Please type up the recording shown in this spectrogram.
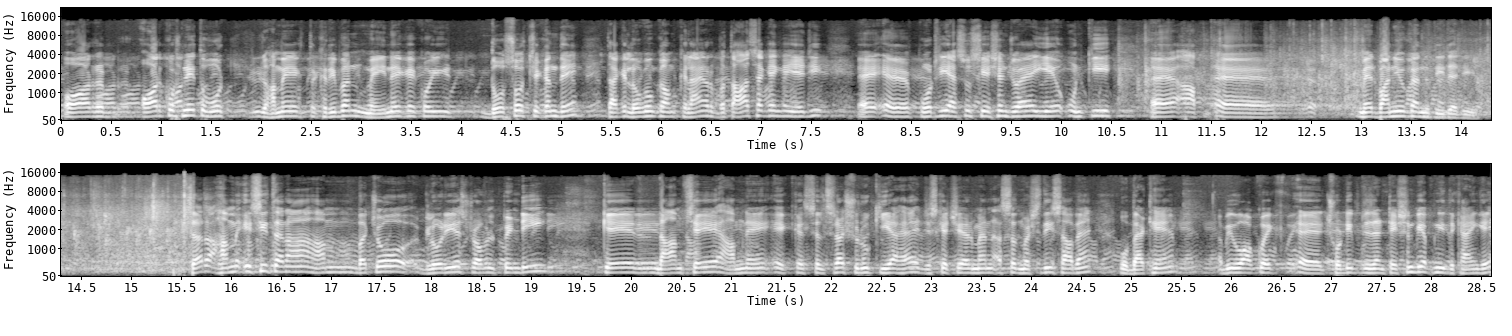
اور اور کچھ نہیں تو وہ ہمیں تقریباً مہینے کے کوئی دو سو چکن دیں تاکہ لوگوں کو ہم کھلائیں۔ اور بتا سکیں گے یہ جی پوٹری ایسوسیشن جو ہے، یہ ان کی مہربانیوں کا نتیجہ جی۔ سر، ہم اسی طرح ہم بچوں، گلوریس ٹراول پنڈی کے نام سے ہم نے ایک سلسلہ شروع کیا ہے، جس کے چیئرمین اسد مرشدی صاحب ہیں، وہ بیٹھے ہیں۔ ابھی وہ آپ کو ایک چھوٹی پریزنٹیشن بھی اپنی دکھائیں گے۔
